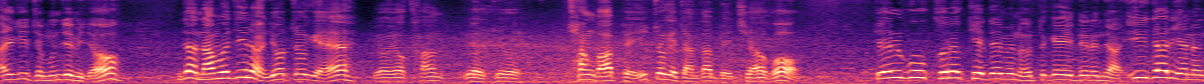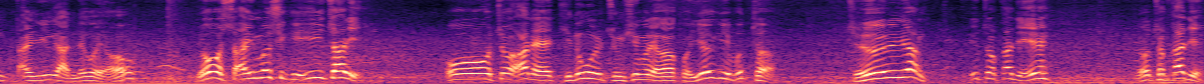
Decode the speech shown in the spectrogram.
딸기 전문점이죠. 이제 나머지는 요쪽에 요요칸요저 창고 앞에 이쪽에 잠깐 배치하고 결국 그렇게 되면 어떻게 해야 되느냐 이 자리에는 딸기가 안 되고요. 요 사이머스키 이 자리 오저 안에 기둥을 중심으로 해갖고 여기부터 전량 이쪽까지 요쪽까지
